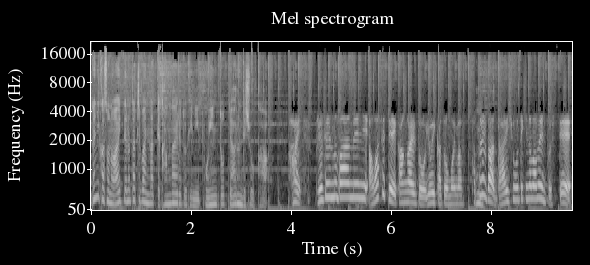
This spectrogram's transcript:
何かその相手の立場になって考えるときにポイントってあるんでしょうか？はい、プレゼンの場面に合わせて考えると良いかと思います。例えば代表的な場面として、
